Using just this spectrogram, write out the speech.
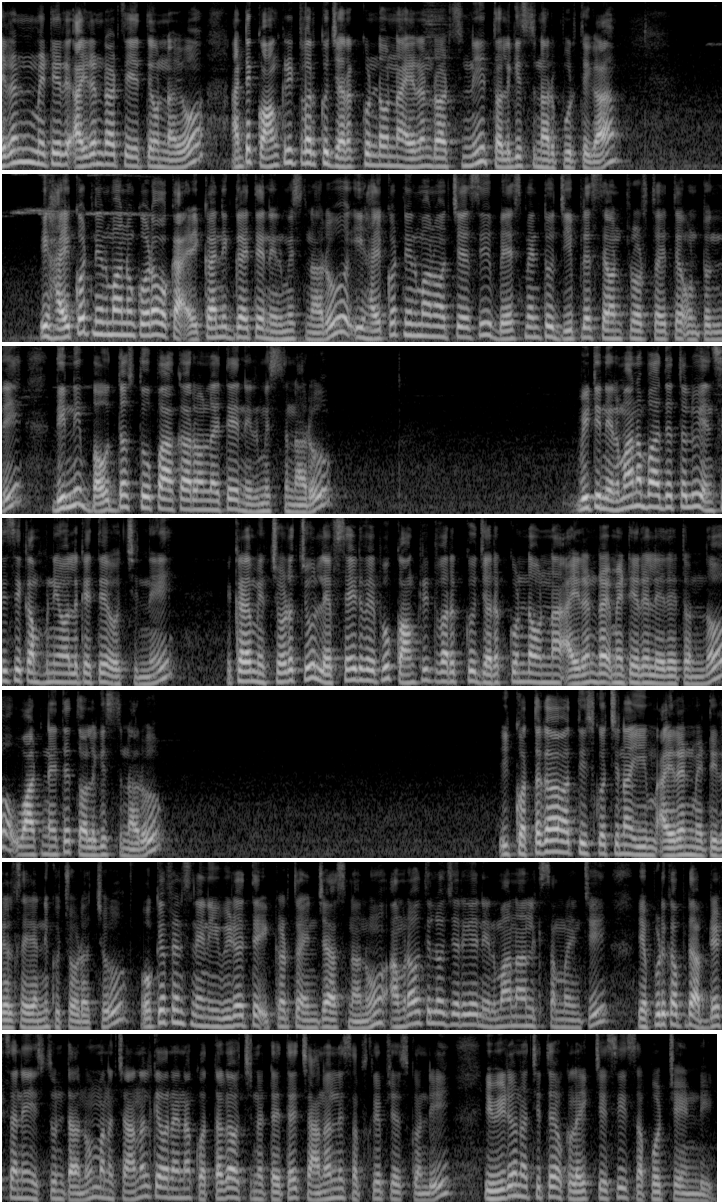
ఐరన్ మెటీరియల్ ఐరన్ రాడ్స్ ఏవైతే ఉన్నాయో అంటే కాంక్రీట్ వర్క్ జరగకుండా ఉన్న ఐరన్ రాడ్స్ని తొలగిస్తున్నారు పూర్తిగా. ఈ హైకోర్టు నిర్మాణం కూడా ఒక ఐకానిక్గా అయితే నిర్మిస్తున్నారు. ఈ హైకోర్టు నిర్మాణం వచ్చేసి బేస్మెంట్ జీ ప్లస్ సెవెన్ ఫ్లోర్స్తో అయితే ఉంటుంది. దీన్ని బౌద్ధ స్తూప ఆకారంలో అయితే నిర్మిస్తున్నారు. వీటి నిర్మాణ బాధ్యతలు ఎన్సీసీ కంపెనీ వాళ్ళకైతే వచ్చింది. ఇక్కడ మీరు చూడొచ్చు లెఫ్ట్ సైడ్ వైపు కాంక్రీట్ వర్క్ జరగకుండా ఉన్న ఐరన్ మెటీరియల్ ఏదైతే ఉందో వాటిని అయితే తొలగిస్తున్నారు. ఈ కొత్తగా తీసుకొచ్చిన ఈ ఐరన్ మెటీరియల్స్ అవన్నీ చూడొచ్చు ఓకే ఫ్రెండ్స్ నేను ఈ వీడియో అయితే ఇక్కడితో ఎండ్ చేస్తున్నాను. అమరావతిలో జరిగే నిర్మాణాలకి సంబంధించి ఎప్పటికప్పుడు అప్డేట్స్ అనేవి ఇస్తుంటాను. మన ఛానల్కి ఎవరైనా కొత్తగా వచ్చినట్టయితే ఛానల్ని సబ్స్క్రైబ్ చేసుకోండి. ఈ వీడియో నచ్చితే ఒక లైక్ చేసి సపోర్ట్ చేయండి.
